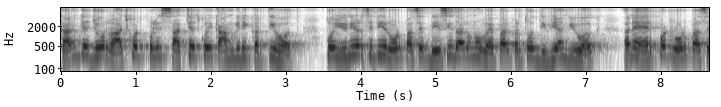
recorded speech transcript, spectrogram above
કારણ કે જો રાજકોટ પોલીસ સાચે જ કોઈ કામગીરી કરતી હોત, તો યુનિવર્સિટી રોડ પાસે દેશી દારૂનો વેપાર કરતો દિવ્યાંગ યુવક અને એરપોર્ટ રોડ પાસે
